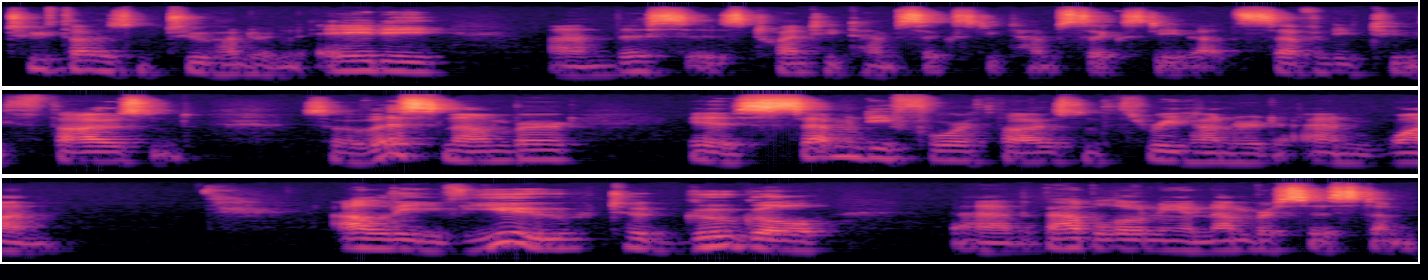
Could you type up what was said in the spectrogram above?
2,280, and this is 20 times 60 times 60, that's 72,000. So this number is 74,301. I'll leave you to Google uh, the Babylonian number system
